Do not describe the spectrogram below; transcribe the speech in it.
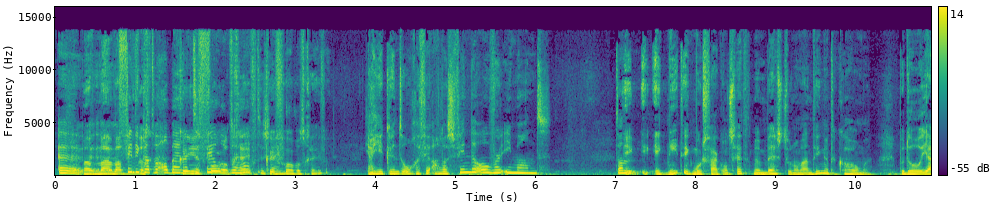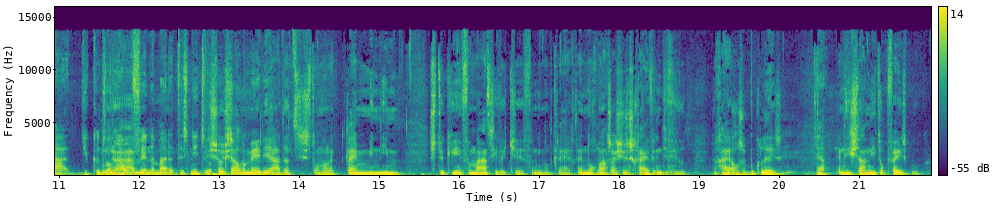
eh, Maar, maar wat- vind ik dat we al bijna te veel op de geven? hoogte Kun je een zijn. voorbeeld geven? Ja, je kunt ongeveer alles vinden over iemand. Dan, Ik, ik, ik niet. Ik moet vaak ontzettend mijn best doen om aan dingen te komen. Ik bedoel, ja, je kunt wel een hoop vinden, maar dat is niet... Ik sociale media, dat is toch wel een klein miniem stukje informatie... wat je van iemand krijgt. En nogmaals, als je een schrijver interviewt, dan ga je al zijn boek lezen. Ja. En die staan niet op Facebook.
